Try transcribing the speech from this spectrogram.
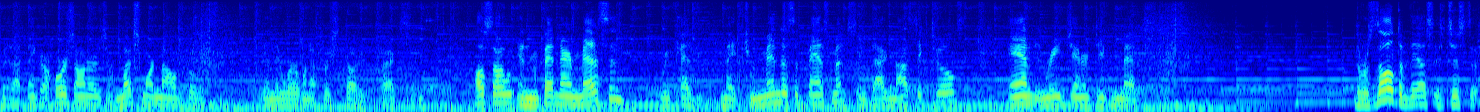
but I think our horse owners are much more knowledgeable than they were when I first started practicing. Also, in veterinary medicine, we've had made tremendous advancements in diagnostic tools and in regenerative medicine. The result of this is just an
